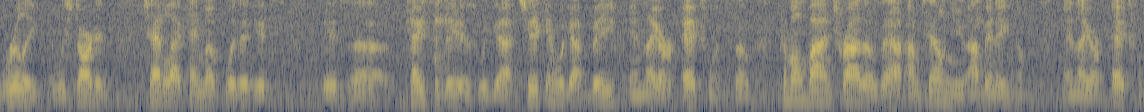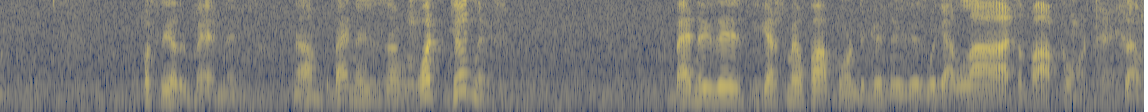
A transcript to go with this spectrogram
really. We started. Cadillac came up with it. It's it's uh, quesadillas. We got chicken. We got beef, and they are excellent. So come on by and try those out. I'm telling you, I've been eating them, and they are excellent. What's the other bad news? No, the bad news is over. What good news? Bad news is you got to smell popcorn. The good news is we got lots of popcorn. So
